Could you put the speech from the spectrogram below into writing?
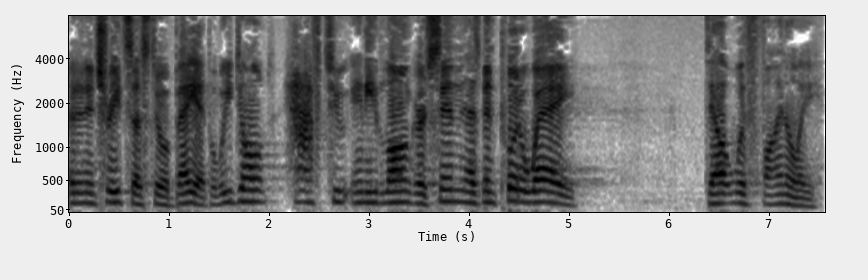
And it entreats us to obey it, but we don't have to any longer. Sin has been put away dealt with finally.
